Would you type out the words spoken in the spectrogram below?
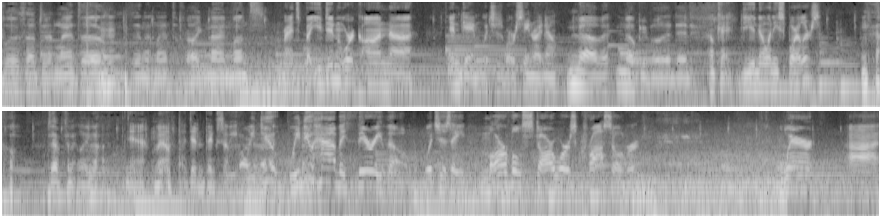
Flew us out to Atlanta. Mm-hmm. Was in Atlanta for like nine months. Right, but you didn't work on uh, Endgame, which is what we're seeing right now. No, but no people that did. Okay, do you know any spoilers? No, definitely not. Yeah, well, I didn't think so. We, we do we do have a theory though, which is a Marvel Star Wars crossover where uh,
